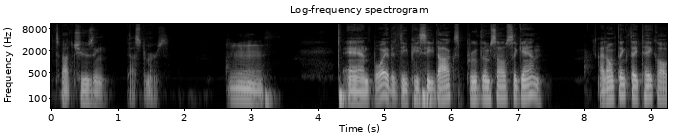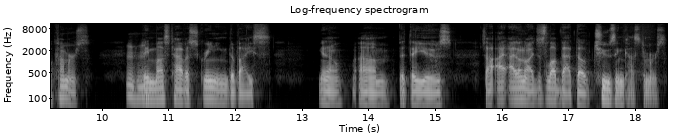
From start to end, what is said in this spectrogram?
it's about choosing customers. Mm. And boy, the DPC docs prove themselves again. I don't think they take all comers. Mhm. They must have a screening device, you know, um, that they use. So I, I don't know. I just love that though, choosing customers.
